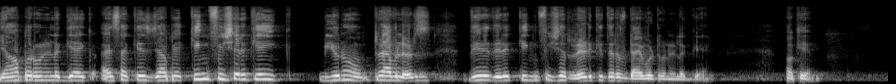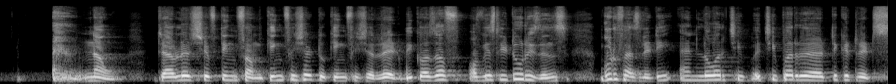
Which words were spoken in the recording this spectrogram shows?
यहाँ पर होने लग गया एक ऐसा केस जहाँ पे किंग फिशर के यू नो ट्रेवलर्स धीरे धीरे किंग फिशर रेड की तरफ़ डाइवर्ट होने लग गए। Okay now travelers shifting from Kingfisher to Kingfisher Red because of obviously two reasons good facility and lower cheap, cheaper uh, ticket rates.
